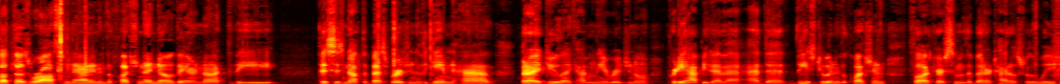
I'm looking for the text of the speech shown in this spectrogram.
Thought those were awesome to add into the collection. I know they are not the, this is not the best version of the game to have, but I do like having the original. Pretty happy to add that these two into the collection. Feel like are some of the better titles for the Wii.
